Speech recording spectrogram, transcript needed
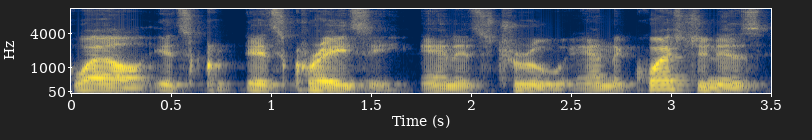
Well, it's it's crazy and it's true. And the question is,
